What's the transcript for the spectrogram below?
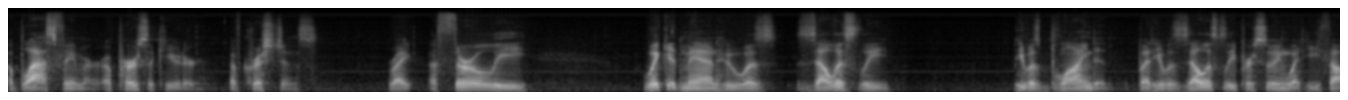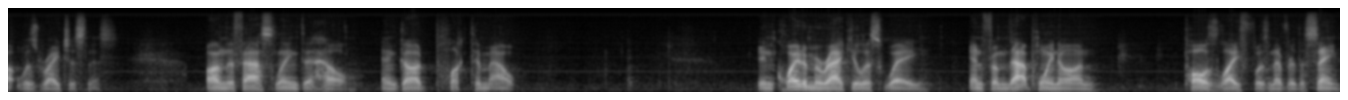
A blasphemer, a persecutor of Christians, right? A thoroughly wicked man who was zealously, he was blinded, but he was zealously pursuing what he thought was righteousness on the fast lane to hell, and God plucked him out in quite a miraculous way. And from that point on, Paul's life was never the same.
